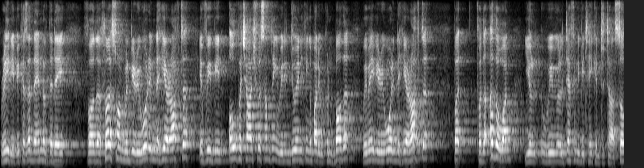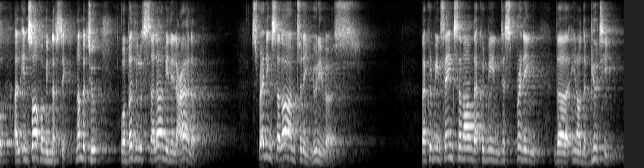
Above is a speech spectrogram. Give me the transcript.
Really, because at the end of the day, for the first one, we'll be rewarded in the hereafter. If we've been overcharged for something, we didn't do anything about it, we couldn't bother, we may be rewarded in the hereafter. But for the other one, we will definitely be taken to task. So, al-insafu min nafsik. Number two, وَبَذْلُ السَّلَامِ لِلْعَالَمِ Spreading salam to the universe. That could mean saying salam, that could mean just spreading the, you know, the beauty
